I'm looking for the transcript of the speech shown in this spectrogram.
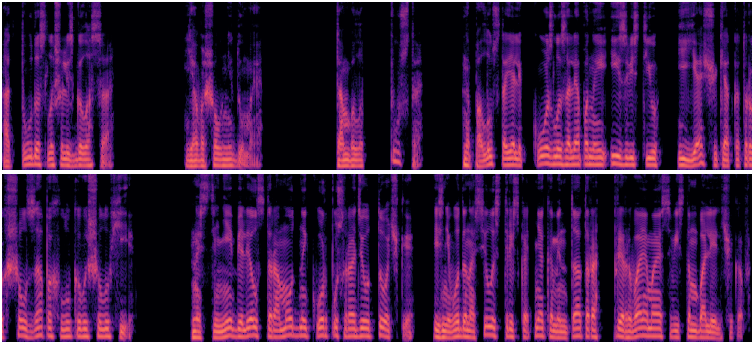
оттуда слышались голоса. Я вошел, не думая. Там было пусто. На полу стояли козлы, заляпанные известью, и ящики, от которых шел запах луковой шелухи. На стене белел старомодный корпус радиоточки, из него доносилась трескотня комментатора, прерываемая свистом болельщиков.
